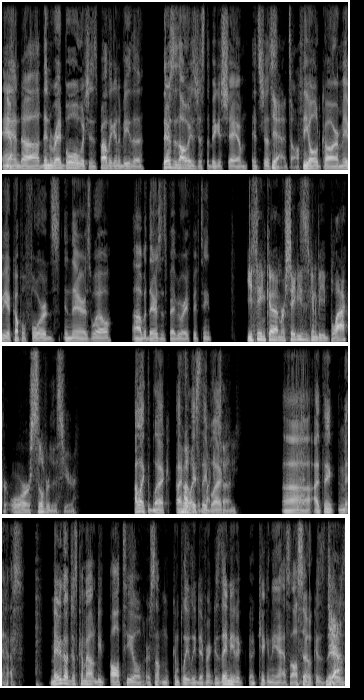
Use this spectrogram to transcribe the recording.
Yeah. And uh then Red Bull, which is probably going to be the theirs is always just the biggest sham. It's just Yeah. It's awful. the old car, maybe a couple Fords in there as well. Uh, but theirs is February 15th. you think uh, Mercedes is going to be black or, silver this year? I like the black. I hope like they the stay black. ton. Uh, I think maybe they'll just come out and be all teal or something completely different because they need a, a kick in the ass also because theirs Yeah.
